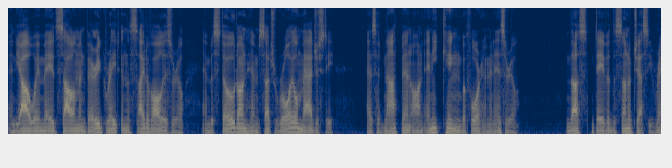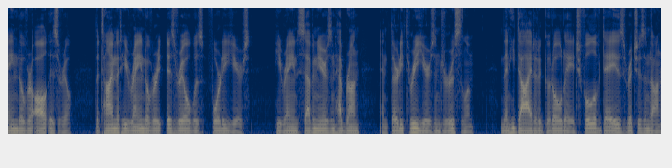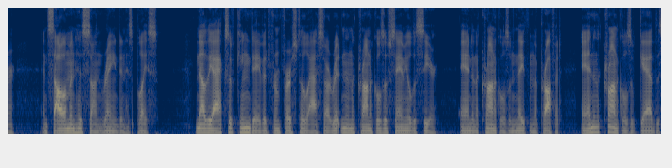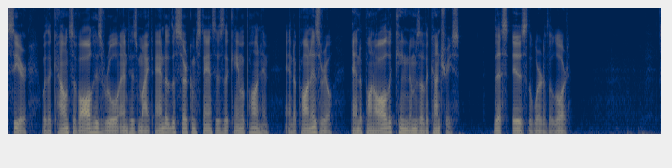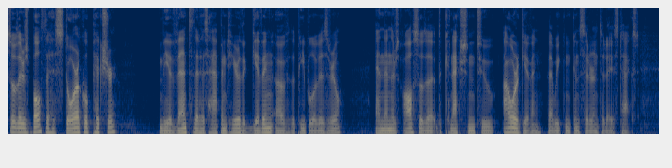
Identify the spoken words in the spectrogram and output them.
And Yahweh made Solomon very great in the sight of all Israel, and bestowed on him such royal majesty as had not been on any king before him in Israel. Thus David the son of Jesse reigned over all Israel. The time that he reigned over Israel was forty years. He reigned seven years in Hebron and thirty three years in Jerusalem. Then he died at a good old age, full of days, riches, and honor, and Solomon his son reigned in his place. Now the acts of King David from first to last are written in the chronicles of Samuel the seer and in the chronicles of Nathan the prophet, and in the chronicles of Gad the seer, with accounts of all his rule and his might, and of the circumstances that came upon him, and upon Israel, and upon all the kingdoms of the countries. This is the word of the Lord. So there's both the historical picture, the event that has happened here, the giving of the people of Israel, and then there's also the, the connection to our giving that we can consider in today's text.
